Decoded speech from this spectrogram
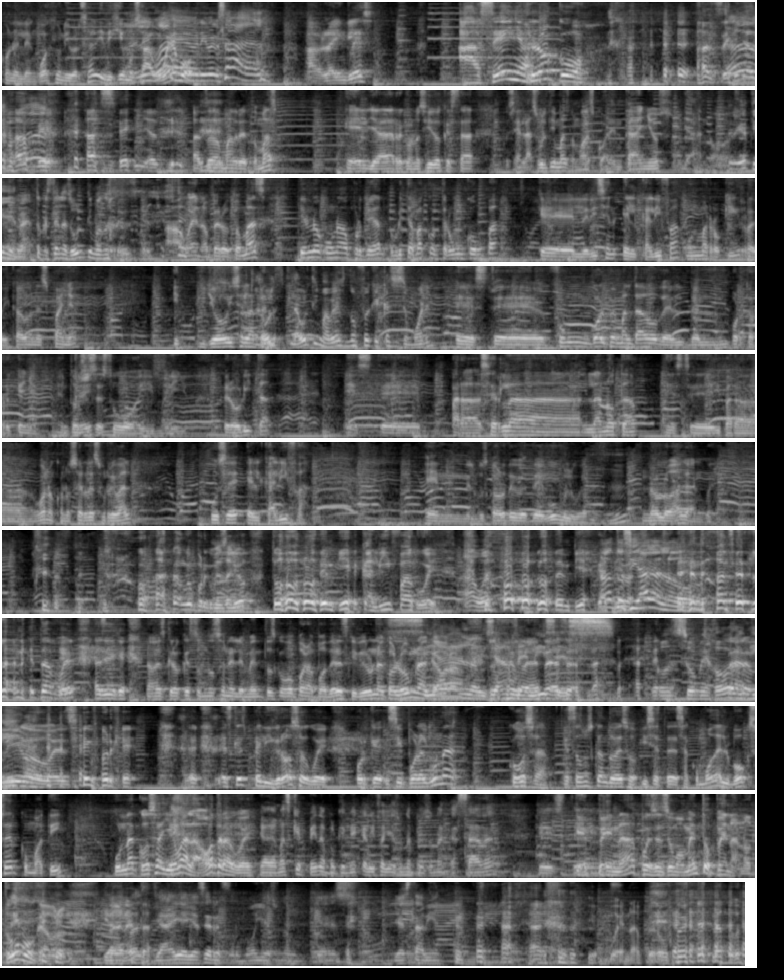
Con el lenguaje universal. Y dijimos, El a lenguaje huevo. universal. Habla inglés. A señas, loco. A señas, papi. A señas. A toda madre de Tomás. Él ya ha reconocido que está pues, en las últimas, nomás 40 años. Ya no. Pero ya tiene rato que está en las últimas, ¿no? Ah, bueno, pero Tomás tiene una, una oportunidad. Ahorita va contra un compa que le dicen el califa, un marroquí radicado en España. Y, yo hice la, La, pel- la última vez no fue que casi se muere. este fue un golpe mal dado del, del un puertorriqueño entonces estuvo ahí malillo pero ahorita este para hacer la, la nota este y para bueno conocer de su rival puse el califa en el buscador de, de Google güey. No lo hagan, güey, porque me salió todo lo de Mía Califa, güey. Ah, bueno. Todo lo de Mía Califa. Ah, entonces sí háganlo. Entonces, la neta fue. Así dije, no, es creo que estos no son elementos como para poder escribir una columna, Sí, cabrón. háganlo y sean felices con su mejor amigo, güey. Sí, porque eh, es que es peligroso, güey. Porque si por alguna cosa estás buscando eso y se te desacomoda el boxer como a ti, una cosa lleva a la otra, güey. Y además qué pena, porque Mia Khalifa ya es una persona casada. Este, Qué pena, pues en su momento pena no tuvo, cabrón. Y la además neta. ya ella ya se reformó, ya es una, ya, es- ya está bien. Bien buena, pero bueno. güey.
